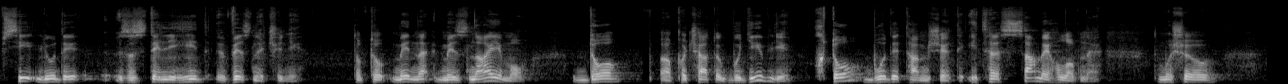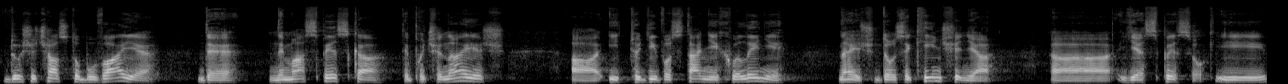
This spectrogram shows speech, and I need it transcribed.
Всі люди заздалегідь визначені. Тобто ми, ми знаємо до е, початку будівлі, хто буде там жити. І це саме головне. Тому що дуже часто буває, де нема списка, ти починаєш, а, і тоді в останній хвилині, знаєш, до закінчення є список. І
